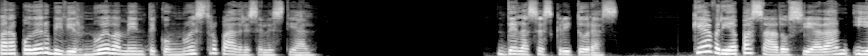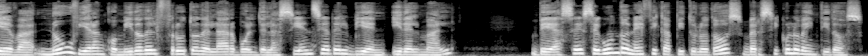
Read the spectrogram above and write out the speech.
para poder vivir nuevamente con nuestro Padre Celestial. De las Escrituras. ¿Qué habría pasado si Adán y Eva no hubieran comido del fruto del árbol de la ciencia del bien y del mal? Véase segundo Nefi capítulo 2, versículo 22.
